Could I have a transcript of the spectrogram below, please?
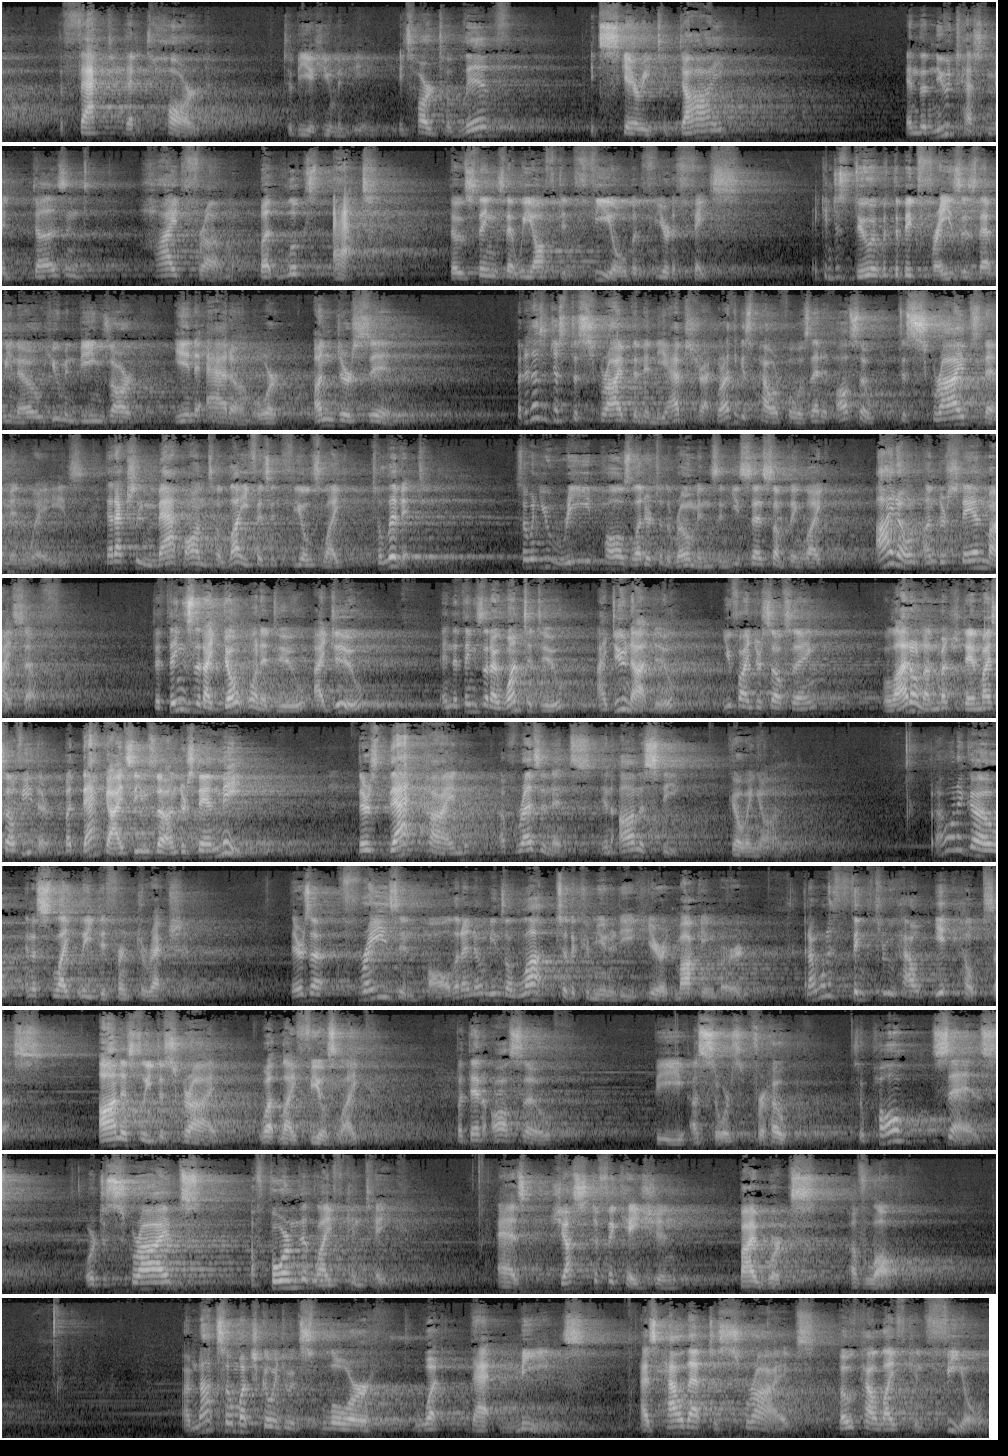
the fact that it's hard to be a human being. It's hard to live, it's scary to die, and the New Testament doesn't hide from, but looks at those things that we often feel but fear to face. They can just do it with the big phrases that we know human beings are in Adam or under sin. But it doesn't just describe them in the abstract. What I think is powerful is that it also describes them in ways that actually map onto life as it feels like to live it. So when you read Paul's letter to the Romans and he says something like, I don't understand myself. The things that I don't want to do, I do, and the things that I want to do, I do not do. You find yourself saying, Well, I don't understand myself either, but that guy seems to understand me. There's that kind of resonance and honesty going on. But I want to go in a slightly different direction. There's a phrase in Paul that I know means a lot to the community here at Mockingbird, and I want to think through how it helps us honestly describe what life feels like, but then also be a source for hope. So Paul says or describes a form that life can take as justification by works of law. I'm not so much going to explore what that means as how that describes both how life can feel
